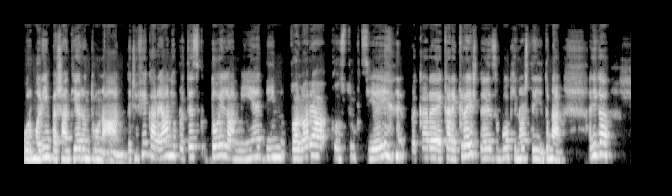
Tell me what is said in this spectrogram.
urmărim pe șantier într-un an. Deci în fiecare an eu plătesc 2 la mie din valoarea construcției pe care, care crește sub ochii noștri într-un an. Adică Uh,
